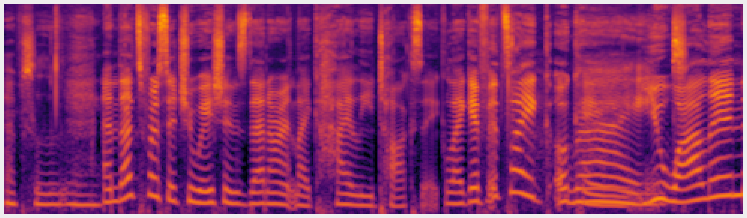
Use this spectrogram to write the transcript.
Absolutely. and that's for situations that aren't like highly toxic. Like if it's like, okay, you Right. wildin',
